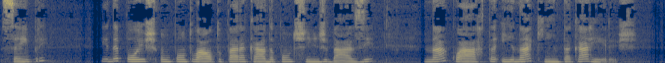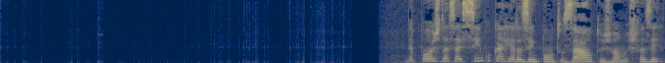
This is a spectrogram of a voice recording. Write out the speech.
sempre, e depois um ponto alto para cada pontinho de base na quarta e na quinta carreiras. Depois dessas cinco carreiras em pontos altos, vamos fazer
